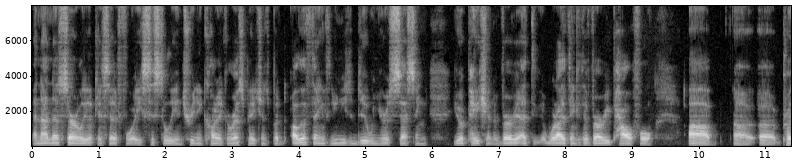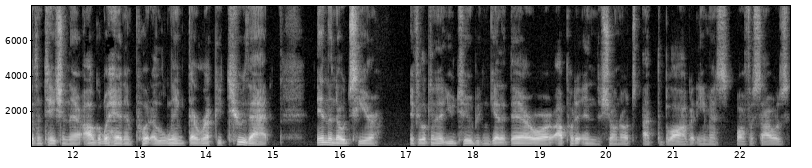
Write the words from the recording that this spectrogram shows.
And not necessarily, like I said, for asystole and treating cardiac arrest patients, but other things you need to do when you're assessing your patient. A very, I what I think is a very powerful uh, uh, uh, presentation there. I'll go ahead and put a link directly to that in the notes here if you're looking at YouTube, you can get it there, or I'll put it in the show notes at the blog at EMS Office Hours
